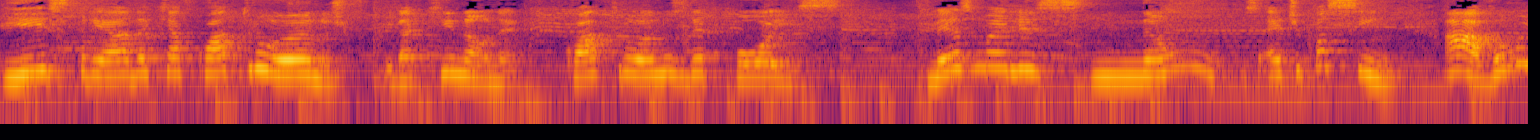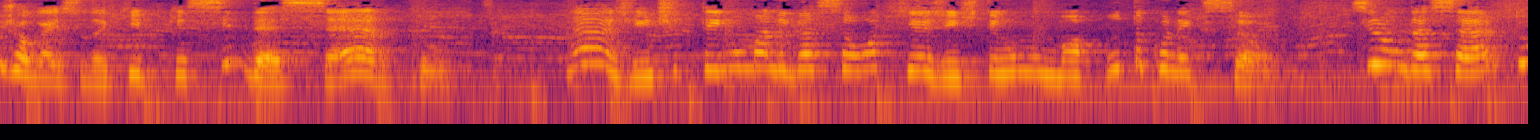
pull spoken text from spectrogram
ia estrear daqui a quatro anos. Tipo, daqui não, né? Quatro anos depois. Mesmo eles não. É tipo assim, ah, vamos jogar isso daqui, porque se der certo, né, a gente tem uma ligação aqui, a gente tem uma puta conexão. Se não der certo,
